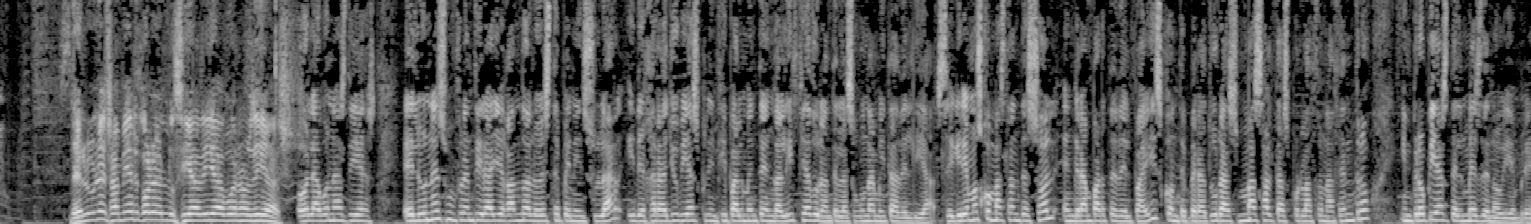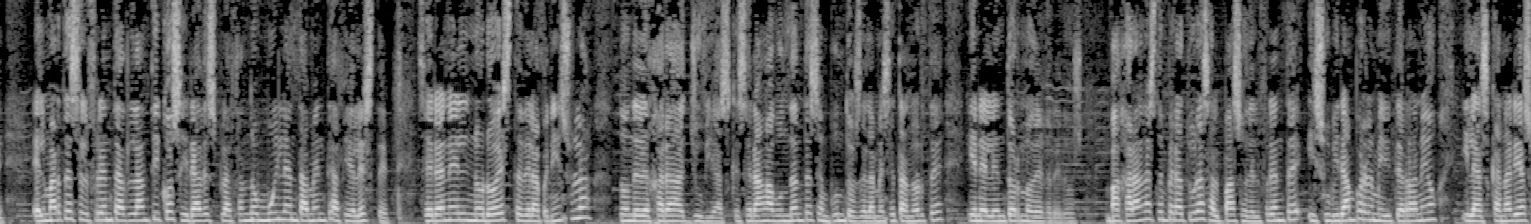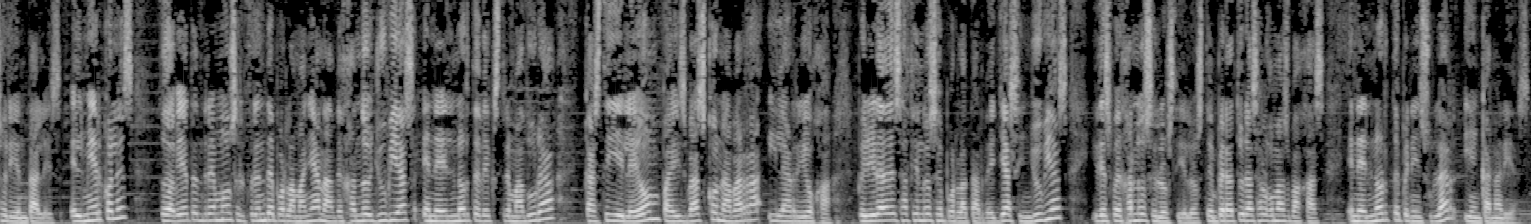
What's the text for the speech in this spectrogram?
De lunes a miércoles, Lucía Díaz, buenos días. Hola, buenos días. El lunes un frente irá llegando al oeste peninsular y dejará lluvias principalmente en Galicia durante la segunda mitad del día. Seguiremos con bastante sol en gran parte del país, con temperaturas más altas por la zona centro, impropias del mes de noviembre. El martes el frente atlántico se irá desplazando muy lentamente hacia el este. Será en el noroeste de la península donde dejará lluvias, que serán abundantes en puntos de la meseta norte y en el entorno de Gredos. Bajarán las temperaturas al paso del frente y subirán por el Mediterráneo y las Canarias orientales. El miércoles todavía tendremos el frente por la mañana, dejando lluvias en el norte de Extremadura, Castilla y León, País Vasco, Navarra y La Rioja, pero irá deshaciéndose por la tarde, ya sin lluvias y despejándose los cielos. Temperaturas algo más bajas en el norte peninsular y en Canarias.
